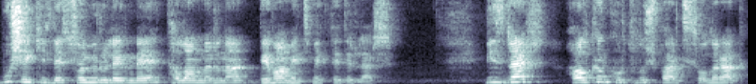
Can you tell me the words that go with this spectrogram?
bu şekilde sömürülerine, talanlarına devam etmektedirler. Bizler Halkın Kurtuluş Partisi olarak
